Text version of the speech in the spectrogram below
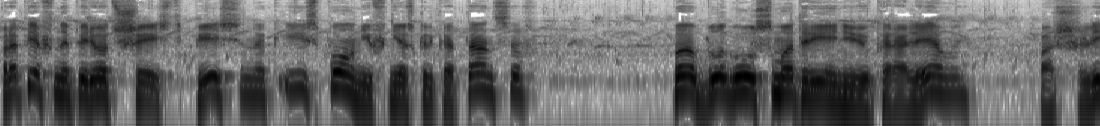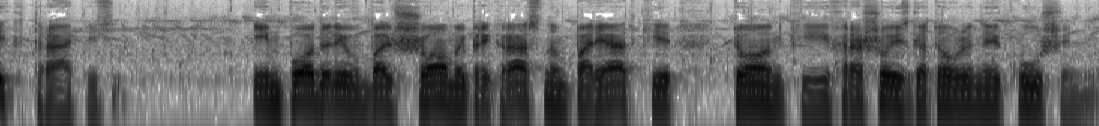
пропев наперед шесть песенок и исполнив несколько танцев, по благоусмотрению королевы пошли к трапезе. Им подали в большом и прекрасном порядке тонкие и хорошо изготовленные кушанья.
